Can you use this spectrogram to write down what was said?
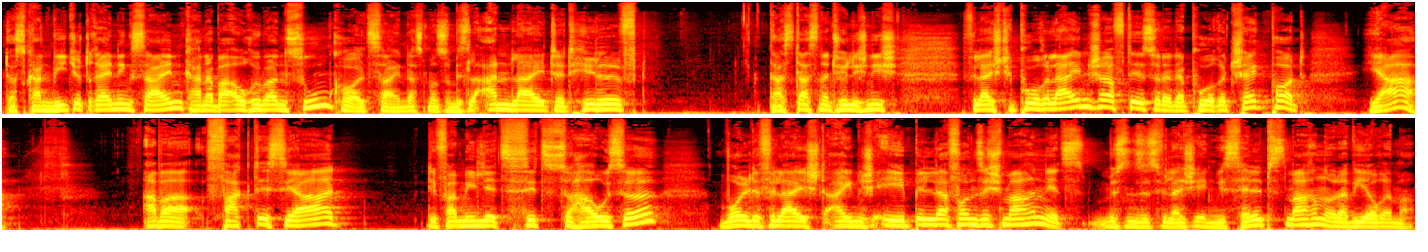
Das kann Videotraining sein, kann aber auch über einen Zoom-Call sein, dass man so ein bisschen anleitet, hilft. Dass das natürlich nicht vielleicht die pure Leidenschaft ist oder der pure Jackpot. Ja, aber Fakt ist ja, die Familie sitzt zu Hause, wollte vielleicht eigentlich eh Bilder von sich machen, jetzt müssen sie es vielleicht irgendwie selbst machen oder wie auch immer.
